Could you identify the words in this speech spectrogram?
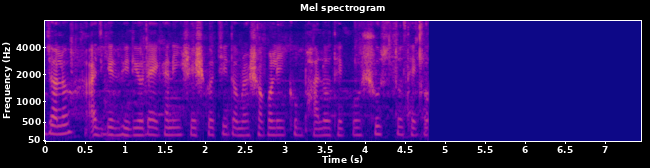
তো চলো আজকের ভিডিওটা এখানেই শেষ করছি। তোমরা সকলেই খুব ভালো থেকো সুস্থ থেকো।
